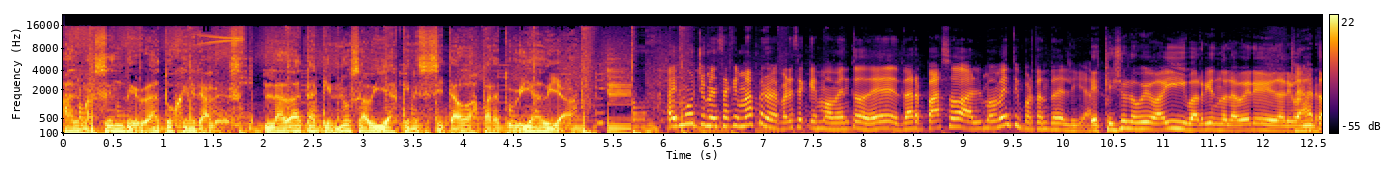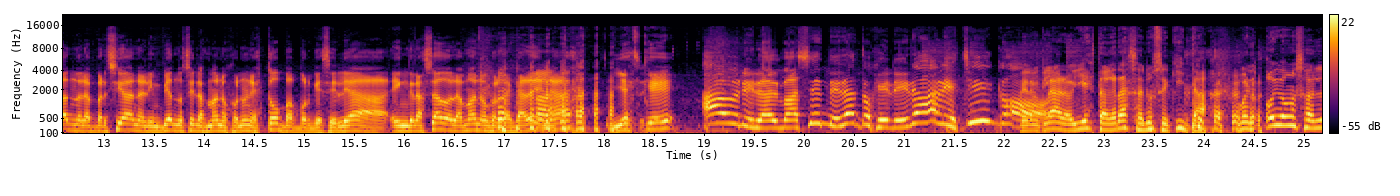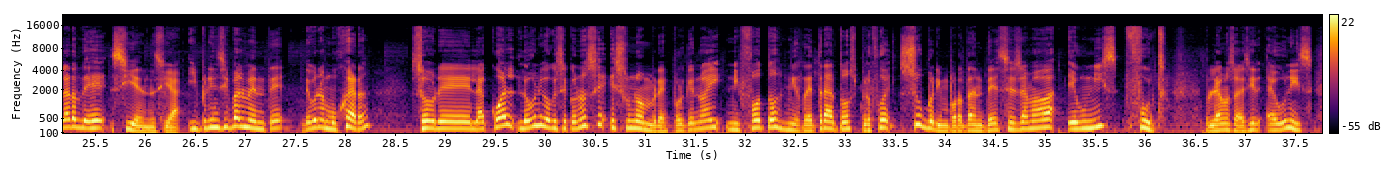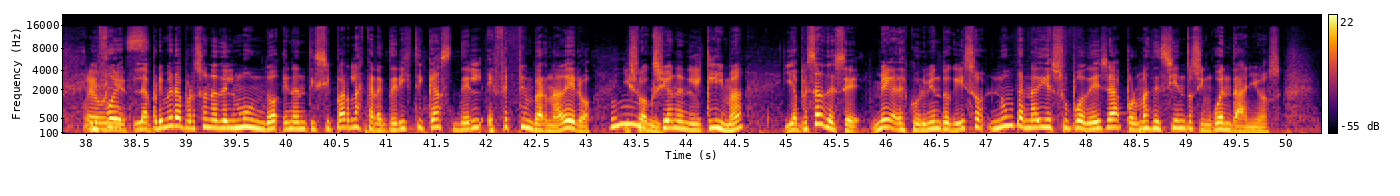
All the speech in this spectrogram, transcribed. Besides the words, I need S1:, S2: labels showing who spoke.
S1: Almacén de datos generales. La data que no sabías que necesitabas para tu día a día.
S2: Hay mucho mensaje más, pero me parece que es momento de dar paso al momento importante del día.
S3: Es que yo lo veo ahí barriendo la vereda, levantando la persiana, limpiándose las manos con una estopa porque se le ha engrasado la mano con la cadena. y es que abre el almacén de datos generales, chicos.
S4: Pero claro, y esta grasa no se quita. Bueno, hoy vamos a hablar de ciencia y principalmente de una mujer sobre la cual lo único que se conoce es su nombre, porque no hay ni fotos ni retratos, pero fue súper importante. Se llamaba Eunice Foot, pero le vamos a decir Eunice, y fue la primera persona del mundo en anticipar las características del efecto invernadero y su
S3: Mm.
S4: acción en el clima. Y a pesar de ese mega descubrimiento que hizo, nunca nadie supo de ella por más de 150 años.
